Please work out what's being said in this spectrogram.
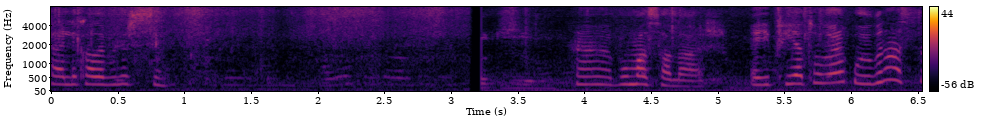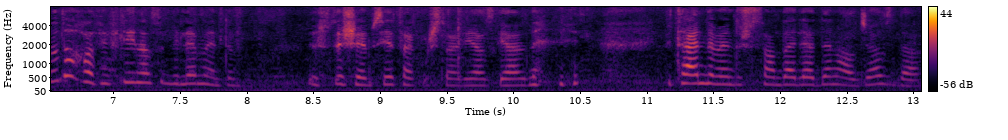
Terlik alabilirsin. Ha, bu masalar. E, fiyat olarak uygun aslında da hafifliği nasıl bilemedim. Üstte şemsiye takmışlar yaz geldi. bir tane de menüş sandalyelerden alacağız da.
